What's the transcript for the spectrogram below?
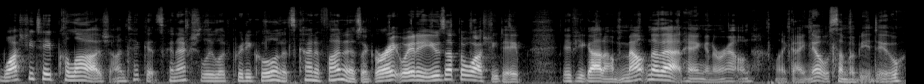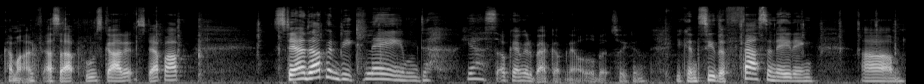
washi tape collage on tickets can actually look pretty cool and it's kind of fun. And it's a great way to use up the washi tape if you got a mountain of that hanging around, like I know some of you do. Come on, fess up. Who's got it? Step up. Stand up and be claimed. Yes. Okay, I'm going to back up now a little bit so you can you can see the fascinating um,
